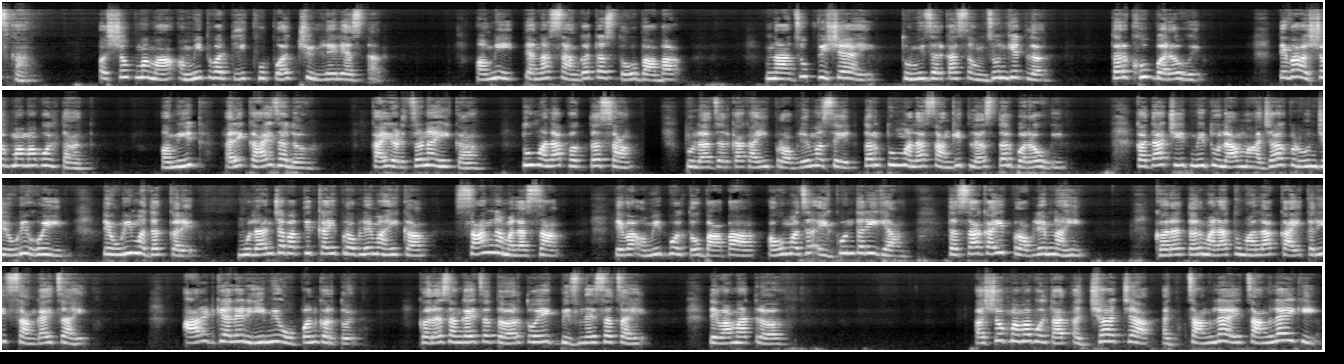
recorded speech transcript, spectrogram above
नमस्कार. अशोक मामा अमितवरती खूपच चिडलेले असतात. अमित त्यांना सांगत असतो बाबा नाजूक विषय आहे. तुम्ही जर का समजून घेतलं तर खूप बरं होईल. तेव्हा अशोक मामा बोलतात अमित अरे काय झालं? काही अडचण आहे का? तू मला फक्त सांग. तुला जर का काही प्रॉब्लेम असेल तर तू मला सांगितलंस तर बरं होईल. कदाचित मी तुला माझ्याकडून जेवढी होईल तेवढी मदत करेन. मुलांच्या बाबतीत काही प्रॉब्लेम आहे का? सांग ना मला सांग. तेव्हा अमित बोलतो बाबा अहो माझं ऐकून तरी घ्या. तसा काही प्रॉब्लेम नाही. खरं तर मला तुम्हाला काहीतरी सांगायचं आहे. आर्ट गॅलरी मी ओपन करतोय. खरं सांगायचं तर तो एक बिझनेसच आहे. तेव्हा मात्र अशोक मामा बोलतात अच्छा अच्छा चांगलं आहे चांगलं आहे की.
